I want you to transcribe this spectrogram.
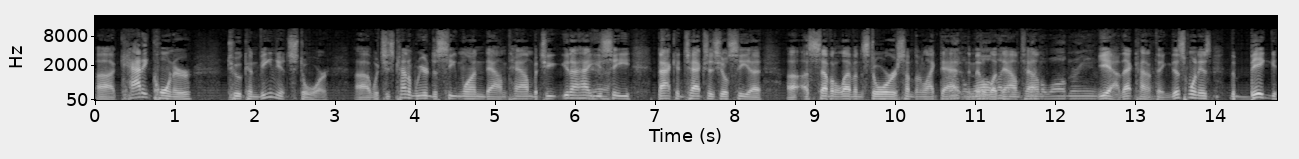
uh, catty corner to a convenience store. Uh, which is kind of weird to see one downtown, but you you know how you see back in Texas, you'll see a a Seven Eleven store or something like that Like in a the middle of like a- downtown. like a. Yeah, that kind of thing. This one is the big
